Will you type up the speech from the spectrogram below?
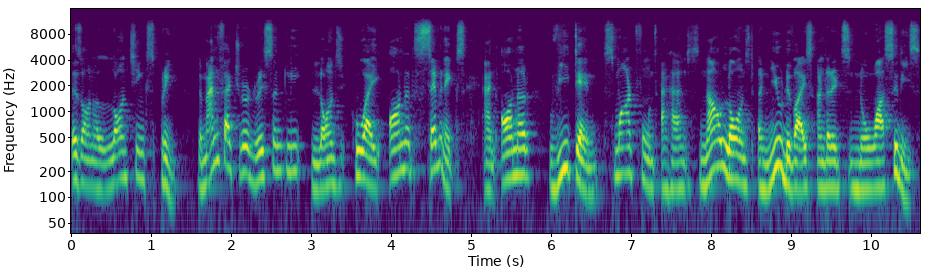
is on a launching spree. The manufacturer recently launched Huawei Honor 7X and Honor V10 smartphones and has now launched a new device under its Nova series.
